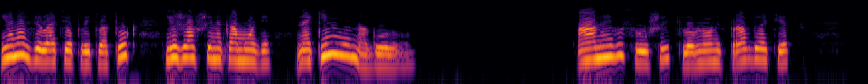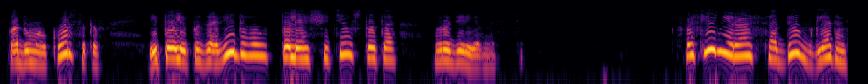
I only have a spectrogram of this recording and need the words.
И она взяла теплый платок, лежавший на комоде, — накинула на голову. А она его слушает, словно он и вправду отец, — подумал Корсаков, и то ли позавидовал, то ли ощутил что-то вроде ревности. В последний раз обвел взглядом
